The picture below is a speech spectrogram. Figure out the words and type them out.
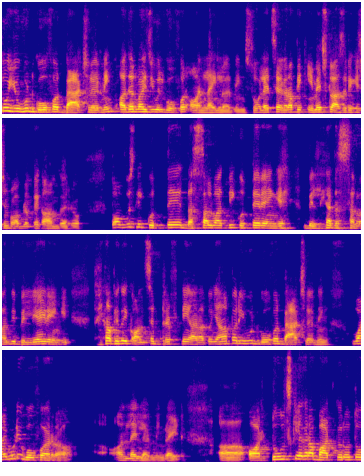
तो you would go for batch learning otherwise you will go for online learning so let's अगर आप एक इमेज क्लासिफिकेशन प्रॉब्लम पे काम कर रहे हो तो ऑब्वियसली कुत्ते दस साल बाद भी कुत्ते रहेंगे, बिल्लियाँ दस साल बाद भी बिल्लियाँ ही रहेंगी। तो यहाँ पे कोई कॉन्सेप्ट ड्रिफ्ट नहीं आ रहा। तो यहाँ पर you would go for batch learning why would you go for online learning right और टूल्स की अगर आप बात करो तो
